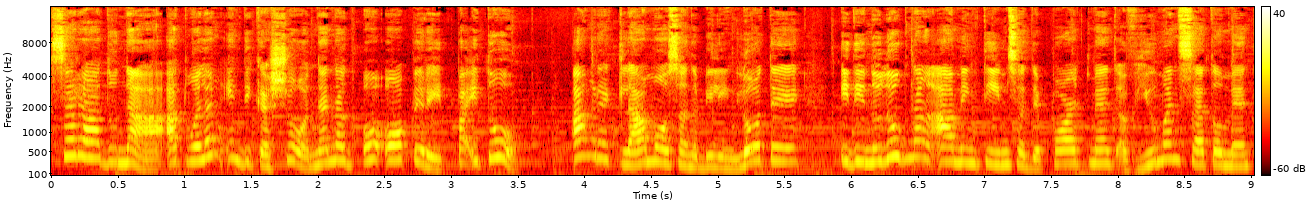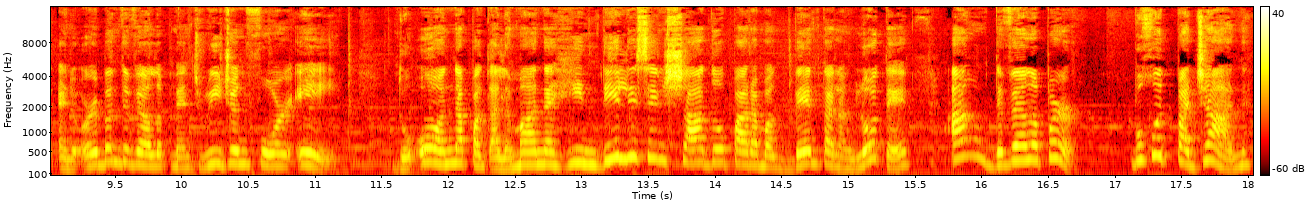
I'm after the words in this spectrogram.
sarado na at walang indikasyon na nag-ooperate pa ito. Ang reklamo sa nabiling lote, idinulog ng aming team sa Department of Human Settlement and Urban Development Region 4A. Doon napag-alaman na hindi lisensyado para magbenta ng lote ang developer. Bukod pa dyan,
